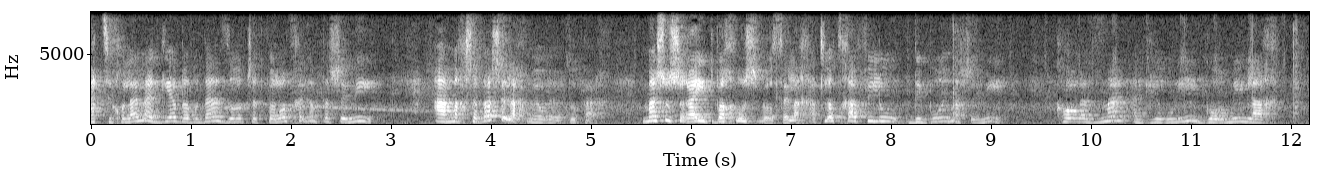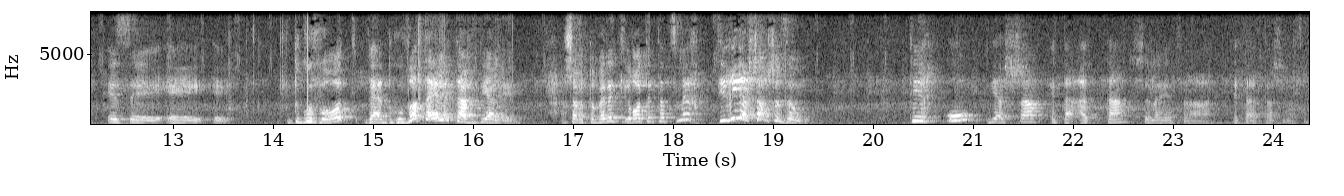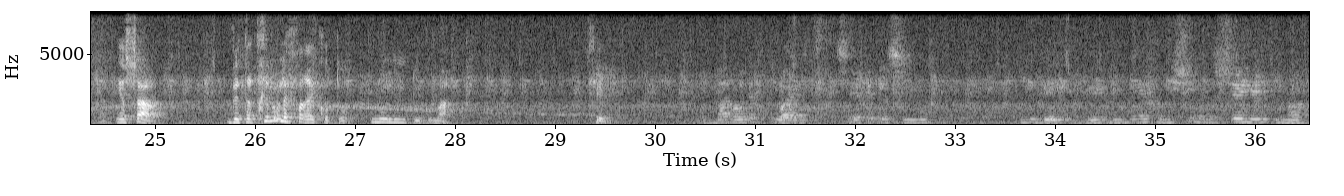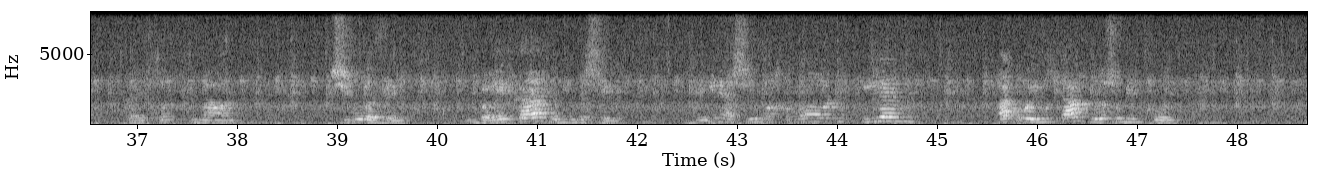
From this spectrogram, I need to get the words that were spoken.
את יכולה להגיע בעבודה הזאת שאת כבר לא צריכה גם את השני. המחשבה שלך מעוררת אותך. משהו שראית בחוש ועושה לך. את לא צריכה אפילו דיבור עם השני. כל הזמן הגירויים גורמים לך איזה אה, אה, תגובות, והתגובות האלה תעבדי עליהן. עכשיו, את עובדת לראות את עצמך, תראי ישר שזהו. תראו ישר את האתה של היצר הרע, את האתה של הסוכן, ישר. ותתחילו לפרק אותו. תנו לי דוגמה. כן. דוגמה מאוד אקטואלית, שייכת לשיעור. אני בימי חמישי מנשלת עם השיעור הזה. ברקע מבשל. והנה השיעור האחרון, אילן, רק רואים אותך ולא שומעים קול.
